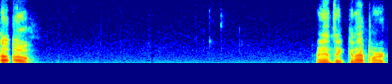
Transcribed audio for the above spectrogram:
Uh oh. I didn't think of that part.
